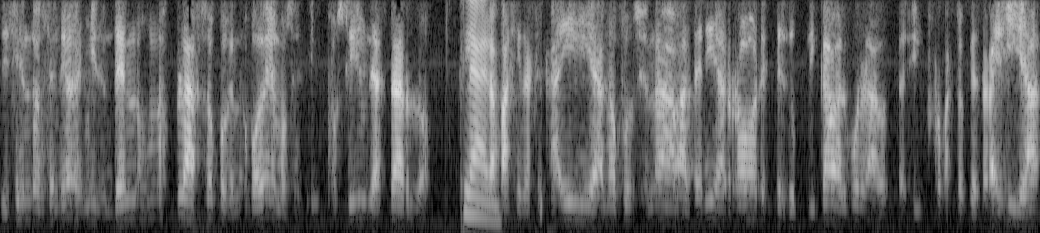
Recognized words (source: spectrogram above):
diciendo, señores, miren, dennos más plazo porque no podemos, es imposible hacerlo. Claro. La página se caía, no funcionaba, tenía errores, se duplicaba alguna información que traía.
